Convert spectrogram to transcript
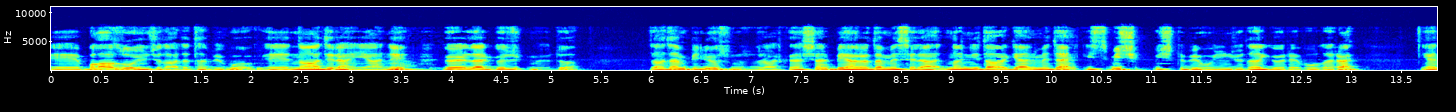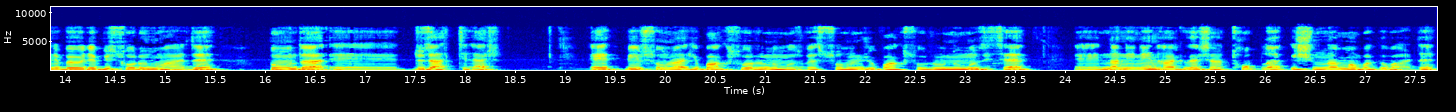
Ee, bazı oyuncularda tabi bu e, nadiren yani görevler gözükmüyordu. Zaten biliyorsunuzdur arkadaşlar. Bir arada mesela Nani daha gelmeden ismi çıkmıştı bir oyuncuda görev olarak. Yani böyle bir sorun vardı. Bunu da e, düzelttiler. Evet bir sonraki bug sorunumuz ve sonuncu bug sorunumuz ise e, Nani'nin arkadaşlar topla ışınlanma bug'ı vardı.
